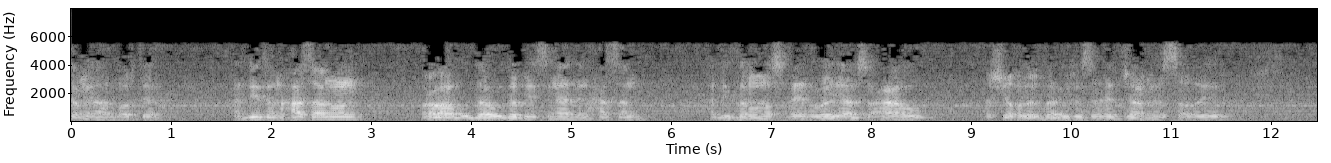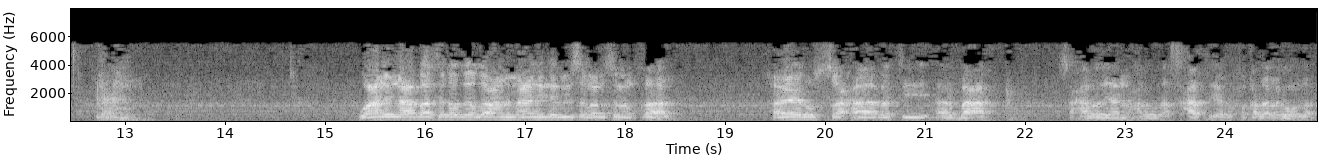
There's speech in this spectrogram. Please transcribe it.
ka mid aha doorteen xadiiثun xasanu rawahu abu dawuuda biisnaadin xasan xadiidkanuna صaxiix weeyaan صaxaxahu الsheikh اlalbani fi صaxiix الjaamiع الصغيir وعn iبn cabاasi radي allahu canهuma عan النبي صلى اه عlي sلم qaal khayru الصaxaabati arbaca صaxaabada yani waxaa laga wada asxaabta iyo rafaqada laga wadaa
